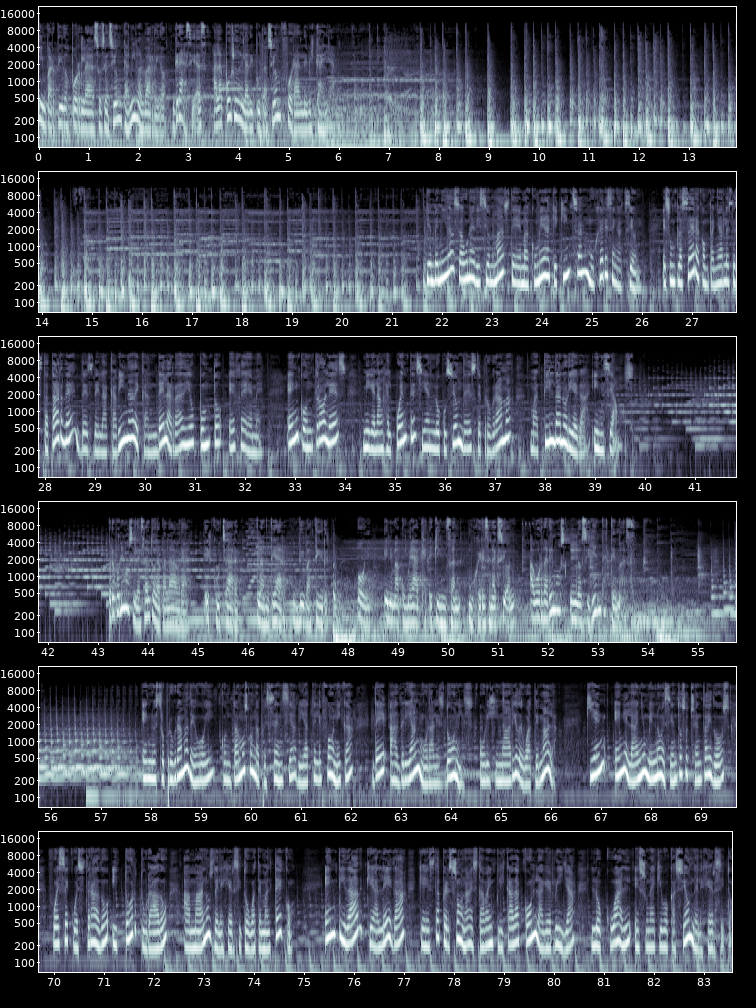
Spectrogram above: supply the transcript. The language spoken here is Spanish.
Impartidos por la Asociación Camino al Barrio, gracias al apoyo de la Diputación Foral de Vizcaya. Bienvenidas a una edición más de Macumea Kekinsan Mujeres en Acción. Es un placer acompañarles esta tarde desde la cabina de candelaradio.fm. En controles, Miguel Ángel Puentes y en locución de este programa, Matilda Noriega. Iniciamos. Proponemos el asalto a la palabra, escuchar, plantear, debatir Hoy, en Emakumeak Ekinsan, Mujeres en Acción, abordaremos los siguientes temas. En nuestro programa de hoy contamos con la presencia vía telefónica de Adrián Morales Donis, originario de Guatemala, quien en el año 1982 fue secuestrado y torturado a manos del ejército guatemalteco entidad que alega que esta persona estaba implicada con la guerrilla, lo cual es una equivocación del ejército.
